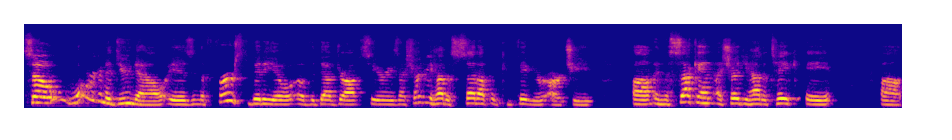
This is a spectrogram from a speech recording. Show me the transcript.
So what we're going to do now is in the first video of the DevDrop series, I showed you how to set up and configure Archy. Um, in the second, I showed you how to take a uh,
